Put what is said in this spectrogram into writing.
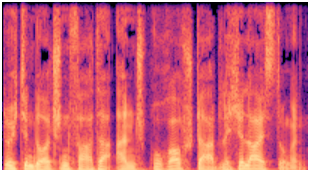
durch den deutschen Vater Anspruch auf staatliche Leistungen.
